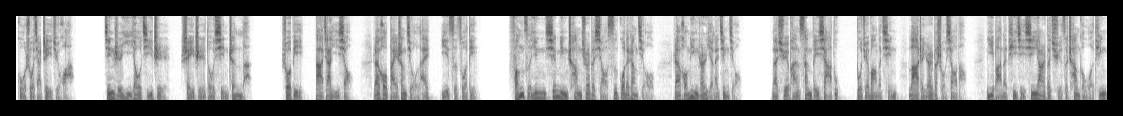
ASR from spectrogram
故说下这句话。今日一邀即至，谁知都信真了。”说毕，大家一笑，然后摆上酒来，依次坐定。冯子英先命唱曲的小厮过来让酒，然后命人也来敬酒。那薛蟠三杯下肚，不觉忘了情，拉着云儿的手笑道。你把那提起心眼儿的曲子唱个我听，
